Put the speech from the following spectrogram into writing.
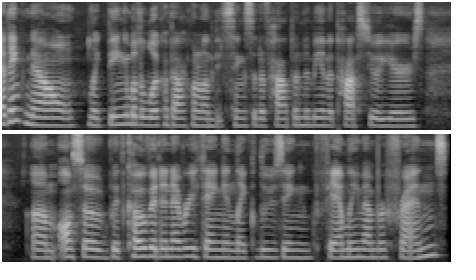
I think now, like being able to look back on all these things that have happened to me in the past few years, um, also with COVID and everything, and like losing family member friends,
